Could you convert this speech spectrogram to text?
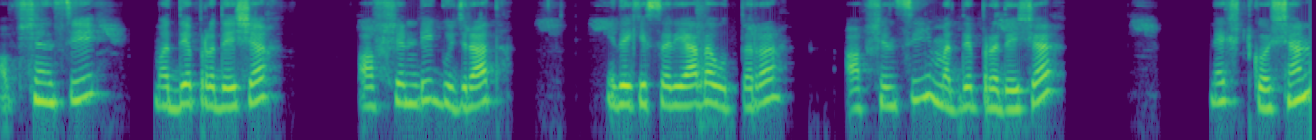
option C Madhya Pradesh option D Gujarat ಇದಕ್ಕೆ ಸರಿಯಾದ ಉತ್ತರ option C Madhya Pradesh next question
